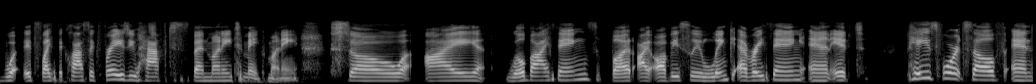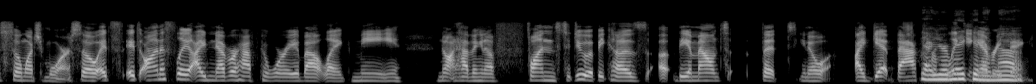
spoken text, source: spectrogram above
what it's like the classic phrase you have to spend money to make money. So I will buy things, but I obviously link everything and it pays for itself and so much more. So it's it's honestly I never have to worry about like me not having enough funds to do it because uh, the amount that, you know, I get back Yeah, from you're linking making everything.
